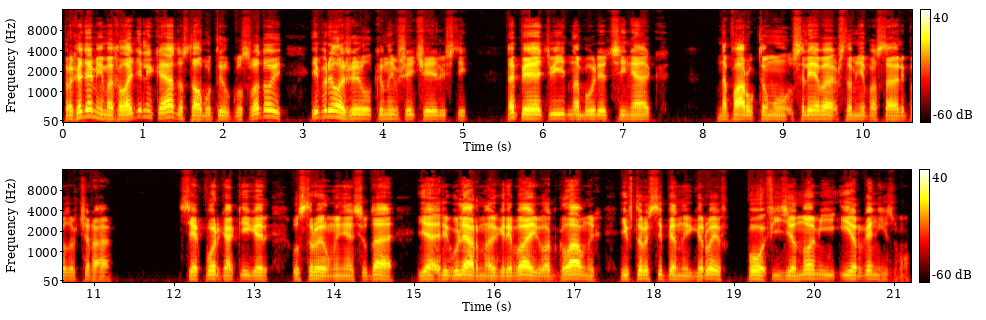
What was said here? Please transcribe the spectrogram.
Проходя мимо холодильника, я достал бутылку с водой и приложил к нывшей челюсти. Опять видно будет синяк. На пару к тому слева, что мне поставили позавчера. С тех пор, как Игорь устроил меня сюда, я регулярно огребаю от главных и второстепенных героев по физиономии и организму.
